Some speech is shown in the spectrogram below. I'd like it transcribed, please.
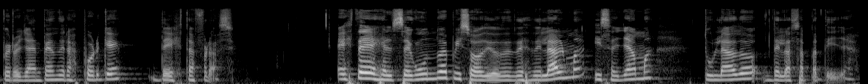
pero ya entenderás por qué, de esta frase. Este es el segundo episodio de Desde el Alma y se llama Tu lado de la zapatilla.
